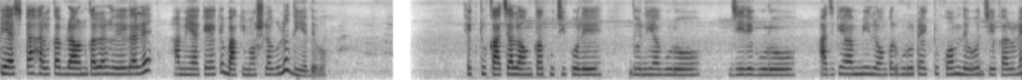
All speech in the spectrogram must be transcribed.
পেঁয়াজটা হালকা ব্রাউন কালার হয়ে গেলে আমি একে একে বাকি মশলাগুলো দিয়ে দেব। একটু কাঁচা লঙ্কা কুচি করে, ধনিয়া গুঁড়ো, জিরে গুঁড়ো। আজকে আমি লঙ্কার গুঁড়োটা একটু কম দেব, যে কারণে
